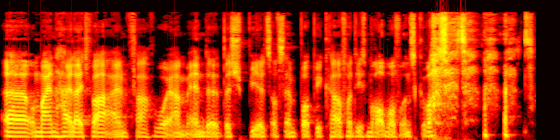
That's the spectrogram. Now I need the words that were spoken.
Äh, und mein Highlight war einfach, wo er am Ende des Spiels auf sein Bobbycar vor diesem Raum auf uns gewartet hat.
